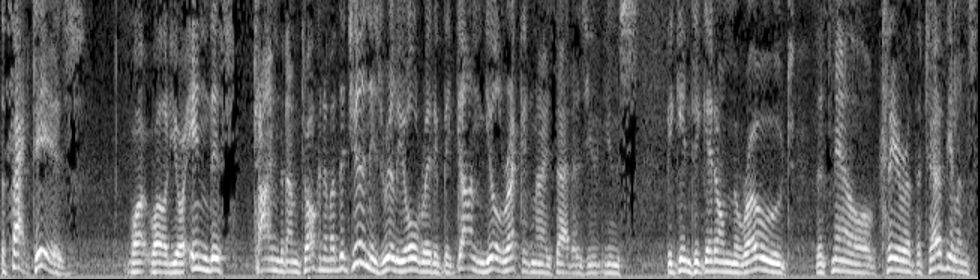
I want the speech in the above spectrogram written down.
The fact is, while, you're in this time that I'm talking about, the journey's really already begun. You'll recognize that as you, you begin to get on the road that's now clear of the turbulence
